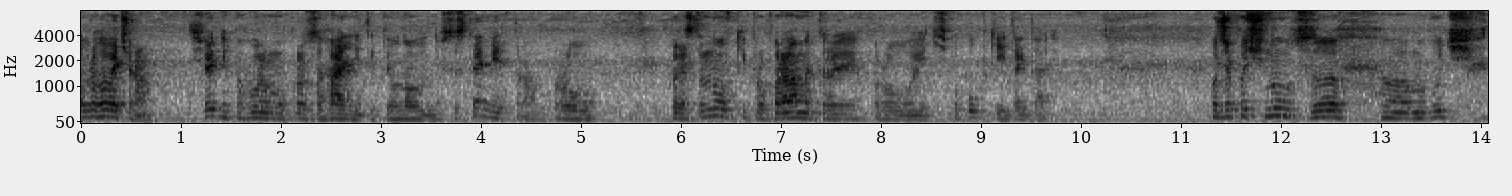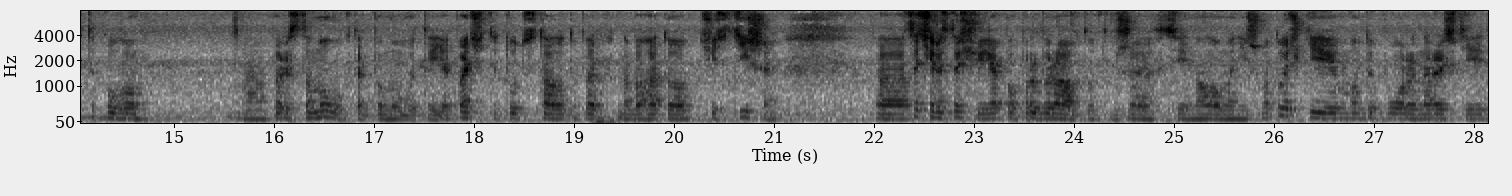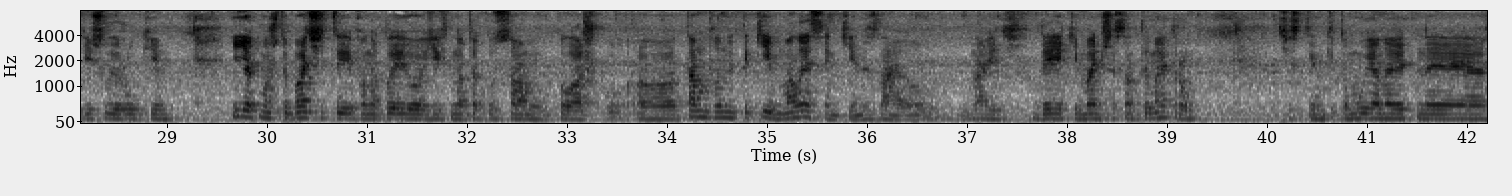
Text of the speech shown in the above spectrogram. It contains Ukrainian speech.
Доброго вечора. Сьогодні поговоримо про загальні такі оновлення в системі, там, про перестановки, про параметри, про якісь покупки і так далі. Отже, почну з, е, мабуть, такого е, перестановок, так би мовити. Як бачите, тут стало тепер набагато чистіше. Е, Це через те, що я поприбирав тут вже ці наломані шматочки, монтипори нарешті дійшли руки. І як можете бачити, понаклеював їх на таку саму плашку. Там вони такі малесенькі, не знаю, навіть деякі менше сантиметру частинки, тому я навіть не,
